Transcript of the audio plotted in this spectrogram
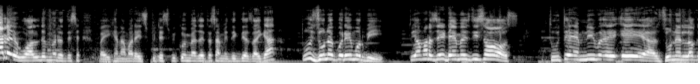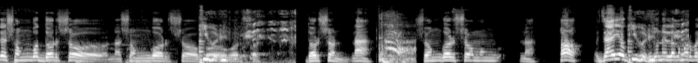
আরে ওয়াল দে মেরে দিছে। ভাই এখানে আমার এইচপি টেসপি কমে যাইতেছে আমি দিক দিয়ে জায়গা তুই জোনে পরে মরবি। তুই আমার যে ড্যামেজ দিছস তুই তো এমনি এ- জোনের লগে সংঘর্ষ না সংঘর্ষ দর্শন না সংঘর্ষ না হ। যাই হোক জোনের লগে মরবো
